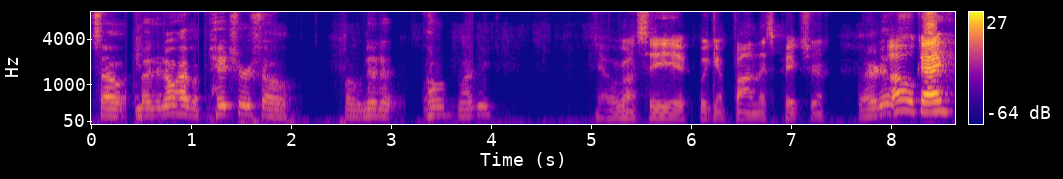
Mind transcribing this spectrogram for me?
So but they don't have a picture. So, so did it? Oh, maybe yeah. We're gonna see if we can find this picture. there it is. Oh, okay.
